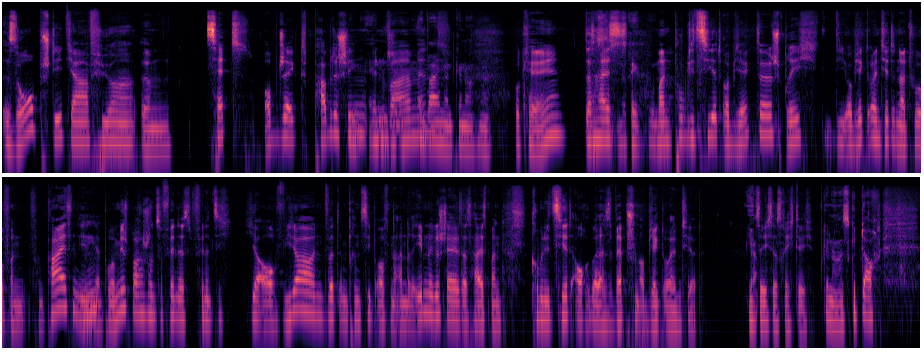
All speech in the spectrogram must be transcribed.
SOAP steht ja für ähm, Z, Object Publishing Environment. Environment, genau. Ja. Okay. Das heißt, man publiziert Objekte, sprich die objektorientierte Natur von, von Python, die in Mhm. der Programmiersprache schon zu finden ist, findet sich hier auch wieder und wird im Prinzip auf eine andere Ebene gestellt. Das heißt, man kommuniziert auch über das Web schon objektorientiert. Ja. Sehe ich das richtig? Genau. Es gibt auch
